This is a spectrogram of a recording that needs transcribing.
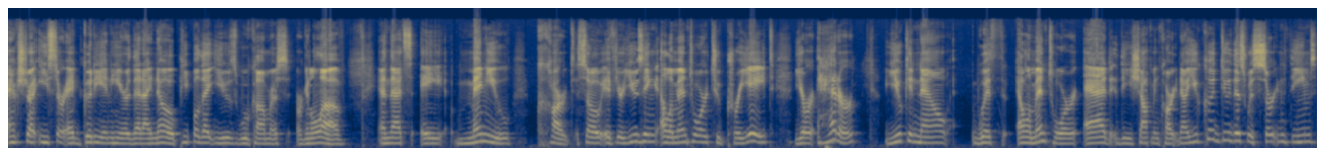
extra Easter egg goodie in here that I know people that use WooCommerce are going to love, and that's a menu cart. So if you're using Elementor to create your header, you can now with Elementor add the shopping cart. Now you could do this with certain themes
